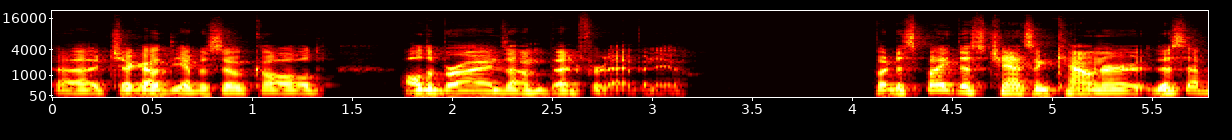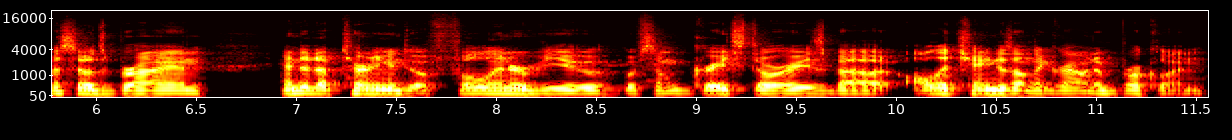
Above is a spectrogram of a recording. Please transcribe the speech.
uh, check out the episode called All the Brian's on Bedford Avenue. But despite this chance encounter, this episode's Brian ended up turning into a full interview with some great stories about all the changes on the ground in Brooklyn,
